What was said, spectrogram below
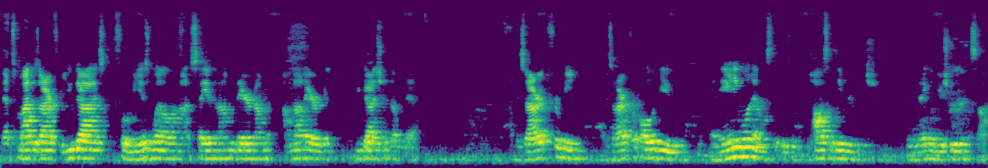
That's my desire for you guys, for me as well. I'm not saying that I'm there and I'm, I'm not arrogant. You guys should know that. I desire it for me. I desire it for all of you and anyone else that we can possibly reach. In the name of Yeshua Messiah.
